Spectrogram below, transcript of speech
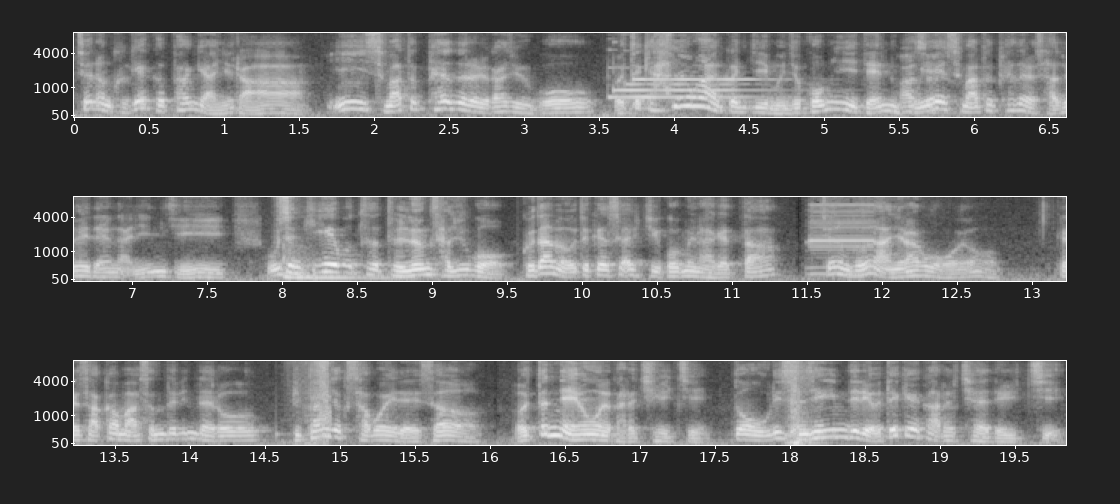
저는 그게 급한 게 아니라 이 스마트 패드를 가지고 어떻게 활용할 건지 먼저 고민이 된 맞아요. 후에 스마트 패드를 사줘야 되는 거 아닌지 우선 기계부터 덜렁 사주고 그 다음에 어떻게 쓸지 고민하겠다? 저는 그건 아니라고 보고요. 그래서 아까 말씀드린 대로 비판적 사고에 대해서 어떤 내용을 가르칠지 또 우리 선생님들이 어떻게 가르쳐야 될지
